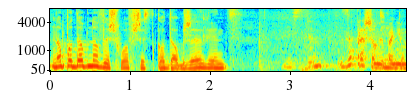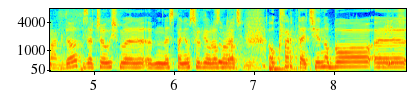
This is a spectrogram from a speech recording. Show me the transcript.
no podobno wyszło wszystko dobrze, więc Jestem. Zapraszamy Dzień Pani Magdo. Zaczęłyśmy z Panią Sylwią rozmawiać o kwartecie, no bo e,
